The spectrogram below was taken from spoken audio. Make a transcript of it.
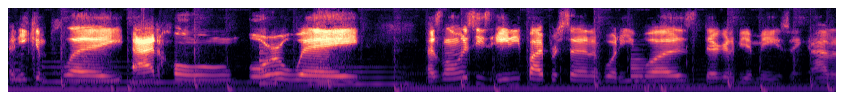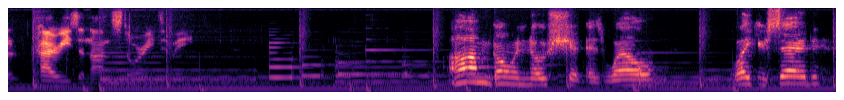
And he can play at home or away. As long as he's 85% of what he was, they're going to be amazing. I don't, Kyrie's a non story to me. I'm going no shit as well. Like you said,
